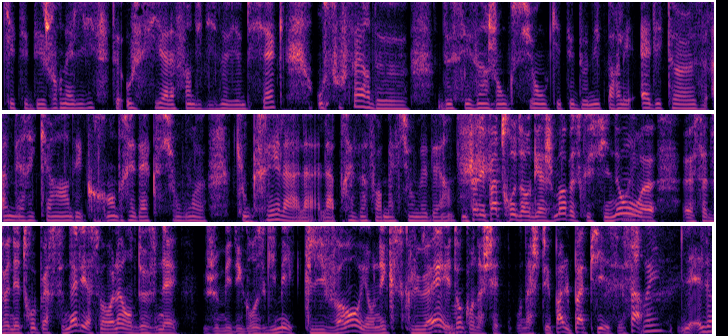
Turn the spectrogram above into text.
qui étaient des journalistes aussi à la fin du 19e siècle, ont souffert de, de ces injonctions qui étaient données par les editors américains, des grandes rédactions euh, qui ont créé la, la, la presse d'information moderne. Il fallait pas trop d'engagement parce que sinon oui. euh, ça devenait trop personnel et à ce moment-là on devenait, je mets des grosses guillemets, clivant et on excluait et donc on n'achetait pas le papier, c'est ça. Oui, le,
